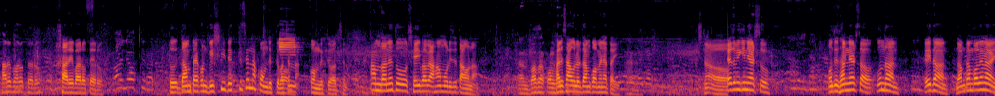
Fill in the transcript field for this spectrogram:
সাড়ে বারো তেরো। সাড়ে বারো তেরো। তো দামটা এখন বেশি দেখতেছেন না কম দেখতে পাচ্ছেন? না কম দেখতে পাচ্ছেন। আমদানে তো সেইভাবে আহামরি যে তাও না। বাজার কম খালি চাউলের দাম কমে না তাই? তুমি কি নিয়ে আসছো? মন্ত্রী ধান নিয়ে আসছো? কোন ধান? এই ধান। দাম টাম বলে নাই?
